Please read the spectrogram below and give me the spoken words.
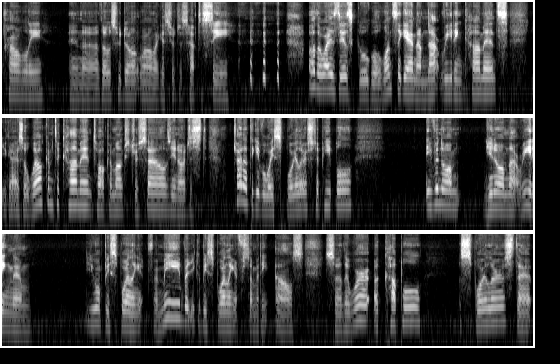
probably and uh, those who don't well I guess you'll just have to see Otherwise, there's Google. Once again, I'm not reading comments. You guys are welcome to comment, talk amongst yourselves, you know, just try not to give away spoilers to people. Even though I'm, you know I'm not reading them, you won't be spoiling it for me, but you could be spoiling it for somebody else. So there were a couple spoilers that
